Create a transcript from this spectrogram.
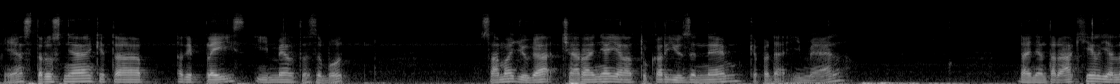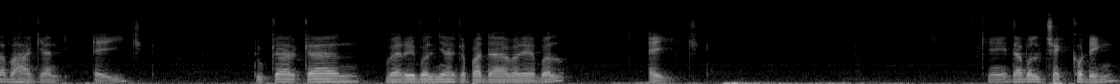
ya seterusnya kita replace email tersebut. Sama juga caranya ialah tukar username kepada email. Dan yang terakhir ialah bahagian age. Tukarkan variabelnya kepada variable age. Ok double check coding.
